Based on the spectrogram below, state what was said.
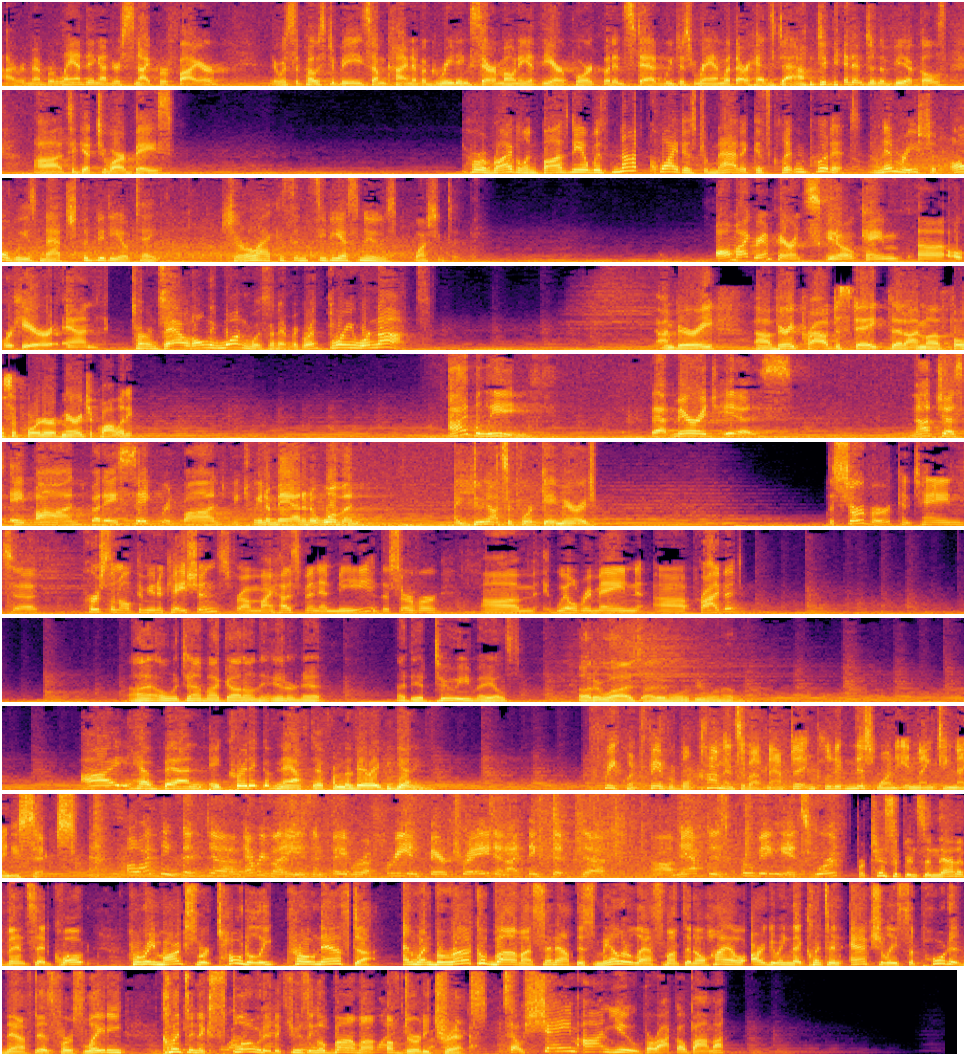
I remember landing under sniper fire. There was supposed to be some kind of a greeting ceremony at the airport, but instead we just ran with our heads down to get into the vehicles uh, to get to our base. Her arrival in Bosnia was not quite as dramatic as Clinton put it. Memory should always match the videotape. Sharyl Attkisson, CBS News, Washington. All my grandparents, you know, came uh, over here, and Turns out only one was an immigrant, three were not. I'm very, uh, very proud to state that I'm a full supporter of marriage equality. I believe that marriage is not just a bond, but a sacred bond between a man and a woman. I do not support gay marriage. The server contains uh, personal communications from my husband and me. The server um, will remain uh, private. I only time I got on the internet, I did two emails. Otherwise, I didn't want to be one of them. I have been a critic of NAFTA from the very beginning. Frequent favorable comments about NAFTA, including this one in 1996. Oh, I think that uh, everybody is in favor of free and fair trade, and I think that uh, uh, NAFTA is proving its worth. Participants in that event said, quote, her remarks were totally pro-NAFTA. And when Barack Obama sent out this mailer last month in Ohio arguing that Clinton actually supported NAFTA as First Lady, Clinton exploded accusing Obama of dirty tricks. So shame on you, Barack Obama.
